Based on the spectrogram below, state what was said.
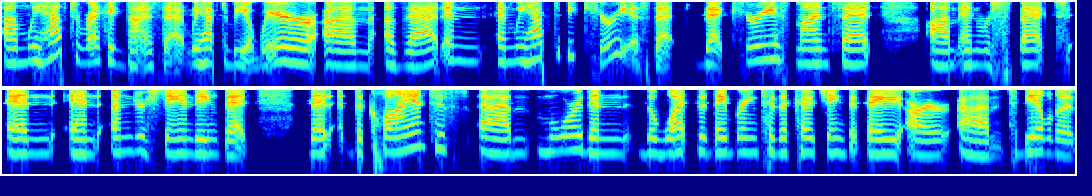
um, we have to recognize that. We have to be aware um, of that, and and we have to be curious. That that curious mindset um, and respect and and understanding that that the client is um, more than the what that they bring to the coaching. That they are um, to be able to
